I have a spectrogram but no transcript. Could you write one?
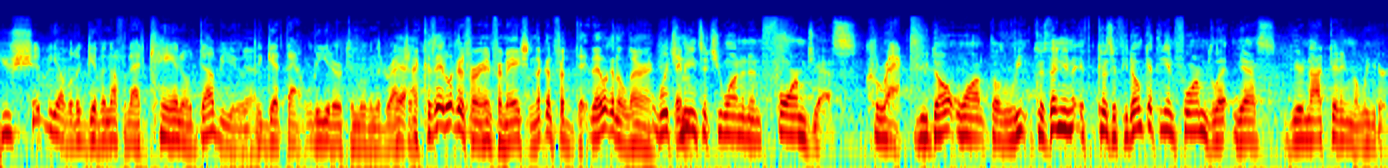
you should be able to give enough of that K and OW Yeah. to get that leader to move in the direction. Yeah, because they're looking for information, looking for, they're looking to learn. Which They- means that you want an informed yes. Correct. You don't want the lead, because then, because if, you don't get the informed yes, you're not getting the leader.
